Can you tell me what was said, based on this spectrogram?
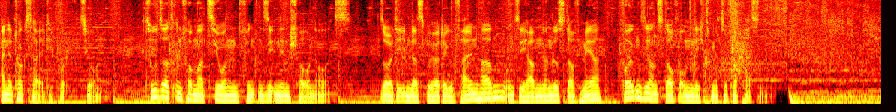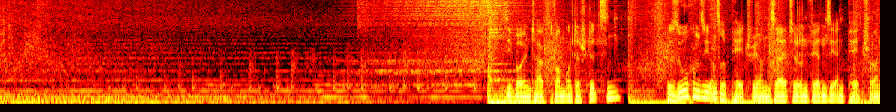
Eine Toxiety-Produktion. Zusatzinformationen finden Sie in den Show Notes. Sollte Ihnen das Gehörte gefallen haben und Sie haben nun Lust auf mehr, folgen Sie uns doch, um nichts mehr zu verpassen. Sie wollen Tagtraum unterstützen? Besuchen Sie unsere Patreon-Seite und werden Sie ein Patron.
